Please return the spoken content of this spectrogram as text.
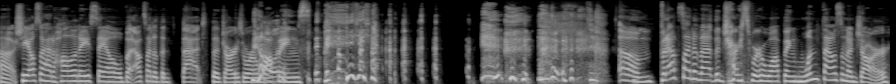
Uh, she also had a holiday sale, but outside of the, that, the jars were a whopping. um, but outside of that, the jars were a whopping 1,000 a jar.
